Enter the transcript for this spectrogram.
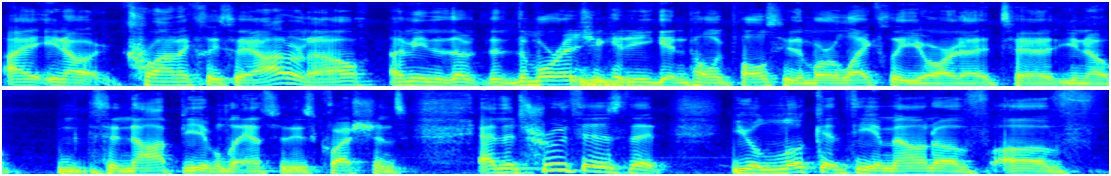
I, you know, chronically say, I don't know. I mean, the, the more educated you get in public policy, the more likely you are to, to, you know, to not be able to answer these questions. And the truth is that you look at the amount of, of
